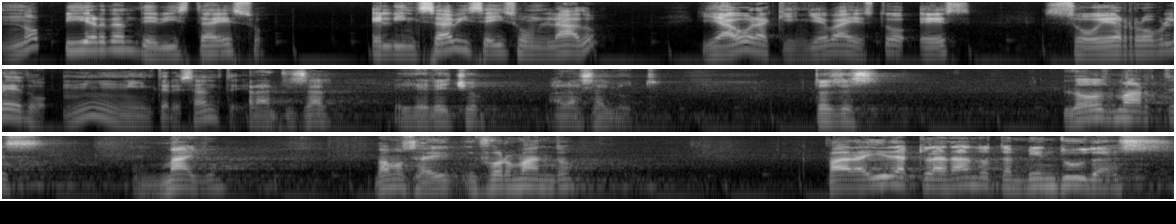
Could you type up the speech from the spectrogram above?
No pierdan de vista eso. El INSABI se hizo a un lado y ahora quien lleva esto es Zoe Robledo. Mm, interesante. Garantizar el derecho a la salud. Entonces, los martes, en mayo, vamos a ir informando para ir aclarando también dudas.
